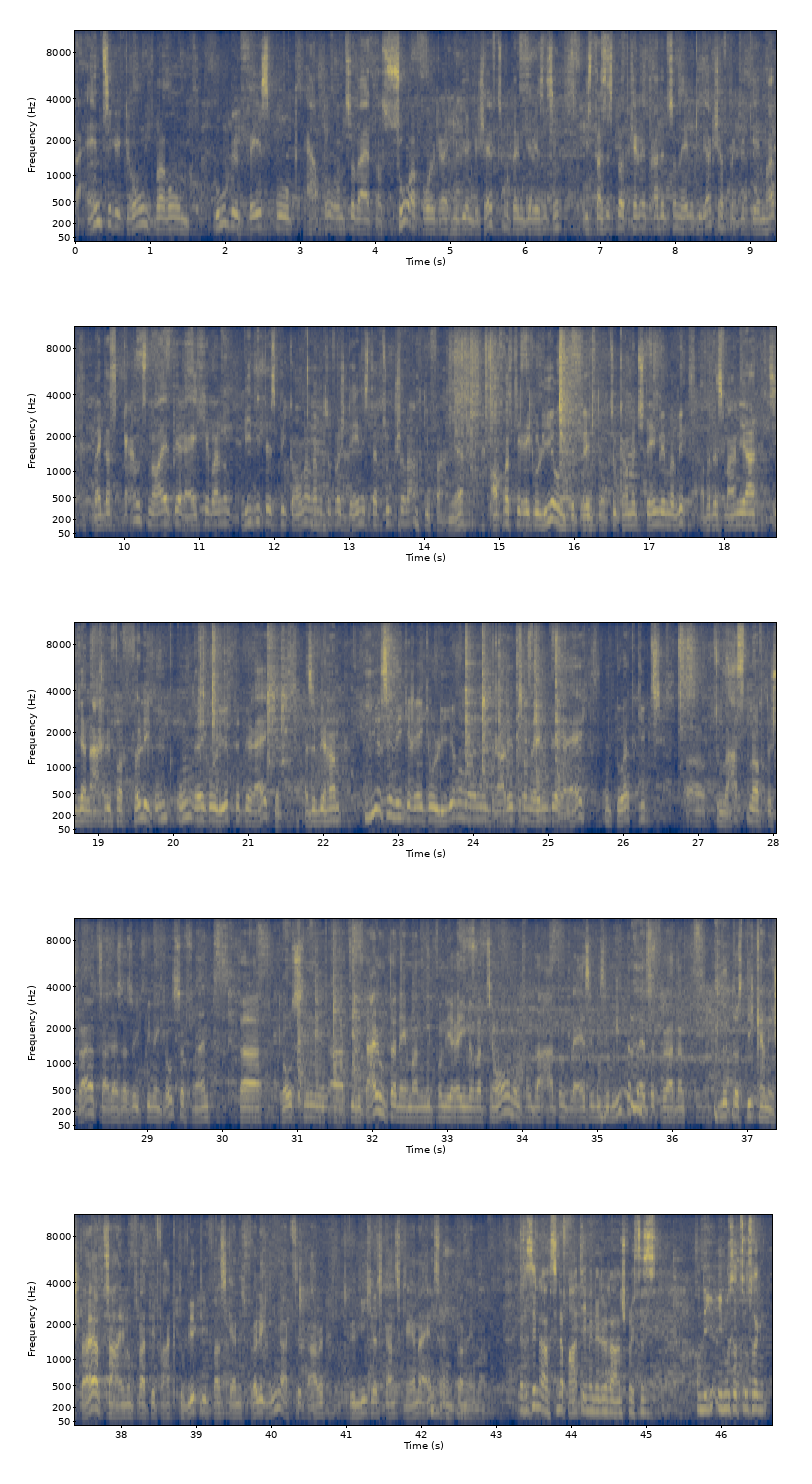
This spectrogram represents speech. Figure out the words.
der einzige Grund, warum Google, Facebook, Apple und so weiter so erfolgreich mit ihren Geschäftsmodellen gewesen sind, ist, dass es dort keine traditionellen Gewerkschafter gegeben hat, weil das ganz neue Bereiche waren und wie die das begonnen haben zu verstehen, ist der Zug schon abgefahren. Ja? Auch was die Regulierung betrifft, dazu kann man stehen, wie man will, aber das waren ja, sind ja nach wie vor völlig un unregulierte Bereiche. Also wir haben irrsinnige Regulierungen im traditionellen Bereich und dort gibt es äh, zu Lasten auch des Steuerzahlers. Also ich bin ein großer Freund der großen äh, Digitalunternehmen von ihrer Innovation und von der Art und Weise, wie sie Mitarbeiter fördern. Nur, dass die keine Steuer zahlen und zwar de facto wirklich was nicht völlig inakzeptabel für mich als ganz kleiner Einzelunternehmer. Ja, das sind, das sind ein paar Themen, die du da ansprichst. Ist, und ich, ich muss dazu sagen,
